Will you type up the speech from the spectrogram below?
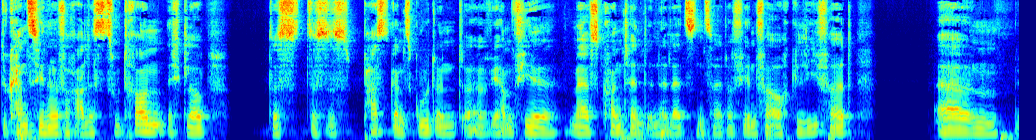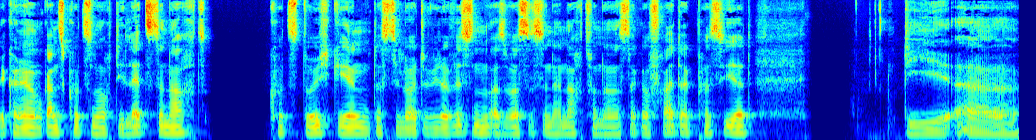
Du kannst ihnen einfach alles zutrauen. Ich glaube, das, das ist, passt ganz gut und äh, wir haben viel Mavs-Content in der letzten Zeit auf jeden Fall auch geliefert. Ähm, wir können ja ganz kurz noch die letzte Nacht kurz durchgehen, dass die Leute wieder wissen, also was ist in der Nacht von Donnerstag auf Freitag passiert. Die, äh,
